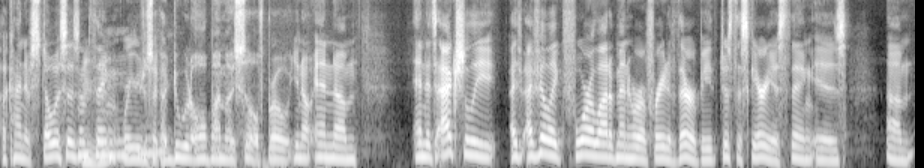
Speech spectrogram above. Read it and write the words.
a kind of stoicism thing where you're just like I do it all by myself, bro. You know, and um, and it's actually I, I feel like for a lot of men who are afraid of therapy, just the scariest thing is um,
